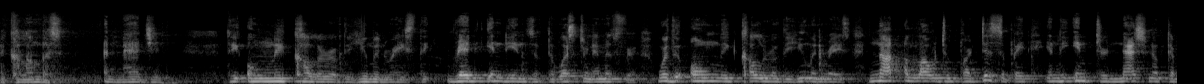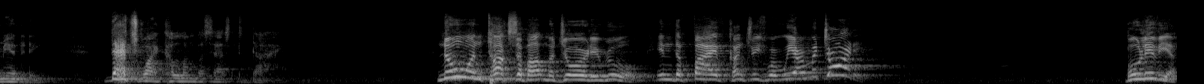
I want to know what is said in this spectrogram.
and Columbus. Imagine the only color of the human race, the red Indians of the Western Hemisphere, were the only color of the human race not allowed to participate in the international community. That's why Columbus has to die. No one talks about majority rule in the five countries where we are majority. Bolivia,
